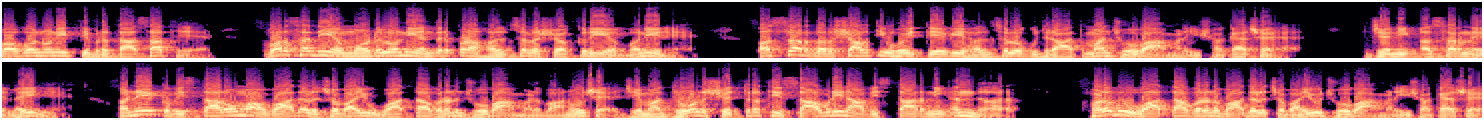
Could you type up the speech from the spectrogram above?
પવનોની તીવ્રતા સાથે વરસાદી મોડલોની અંદર પણ હલચલ સક્રિય બનીને અસર દર્શાવતી હોય તેવી હલચલો ગુજરાતમાં જોવા મળી શકે છે. જેની અસરને લઈને અનેક વિસ્તારોમાં વાદળ છવાયું વાતાવરણ જોવા મળવાનું છે. જેમાં ધ્રોલ ક્ષેત્રથી સાવડીના વિસ્તારની અંદર હળવું વાતાવરણ વાદળ છવાયું જોવા મળી શકે છે.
